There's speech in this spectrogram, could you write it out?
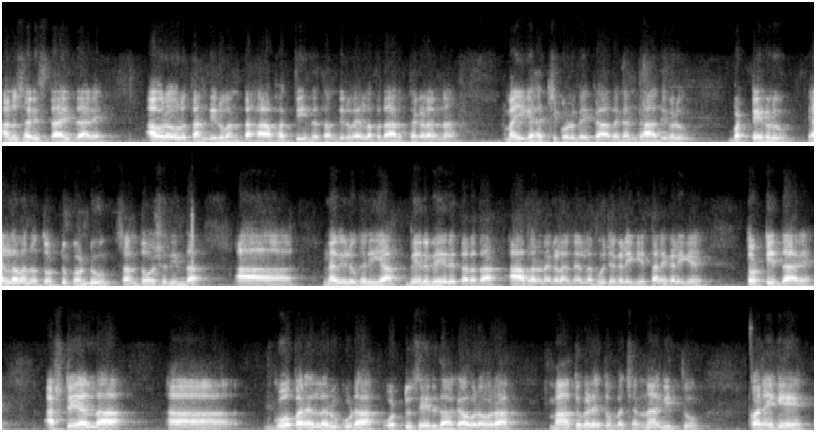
ಅನುಸರಿಸ್ತಾ ಇದ್ದಾರೆ. ಅವರವರು ತಂದಿರುವಂತಹ, ಭಕ್ತಿಯಿಂದ ತಂದಿರುವ ಎಲ್ಲ ಪದಾರ್ಥಗಳನ್ನ ಮೈಗೆ ಹಚ್ಚಿಕೊಳ್ಳಬೇಕಾದ ಗಂಧಾದಿಗಳು, ಬಟ್ಟೆಗಳು ಎಲ್ಲವನ್ನು ತೊಟ್ಟುಕೊಂಡು ಸಂತೋಷದಿಂದ, ಆ, ನವಿಲು ಗರಿಯ ಬೇರೆ ಬೇರೆ ತರದ ಆಭರಣಗಳನ್ನೆಲ್ಲ ಭುಜಗಳಿಗೆ, ತಲೆಗಳಿಗೆ ತೊಟ್ಟಿದ್ದಾರೆ. ಅಷ್ಟೇ ಅಲ್ಲ ಗೋಪರೆಲ್ಲರೂ ಕೂಡ ಒಟ್ಟು ಸೇರಿದಾಗ ಅವರವರ ಮಾತುಗಳೇ ತುಂಬಾ ಚೆನ್ನಾಗಿತ್ತು. ಕೊನೆಗೆ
